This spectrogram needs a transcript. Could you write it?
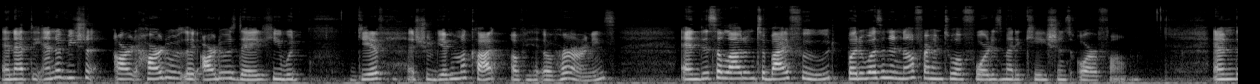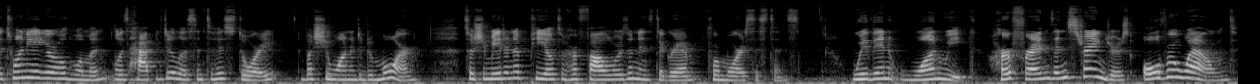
And at the end of each hard, arduous day, he would give she would give him a cut of, of her earnings and this allowed him to buy food, but it wasn't enough for him to afford his medications or a phone. And the 28 year old woman was happy to listen to his story, but she wanted to do more. So she made an appeal to her followers on Instagram for more assistance. Within one week, her friends and strangers overwhelmed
